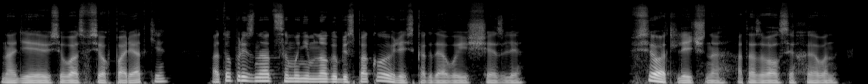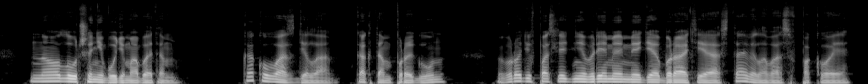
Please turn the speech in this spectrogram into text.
Надеюсь, у вас все в порядке? А то, признаться, мы немного беспокоились, когда вы исчезли. «Все отлично», — отозвался Хевен. «Но лучше не будем об этом. Как у вас дела? Как там прыгун? Вроде в последнее время медиа-братья оставила вас в покое.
